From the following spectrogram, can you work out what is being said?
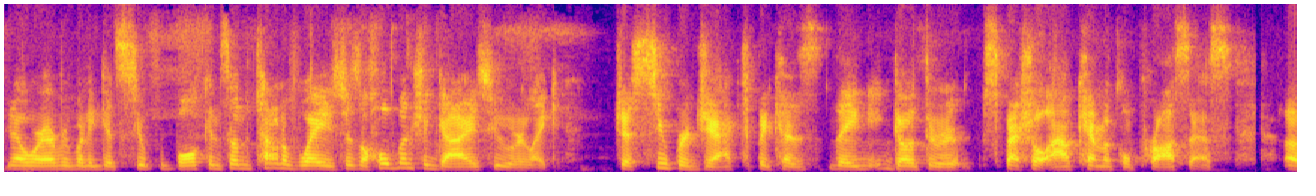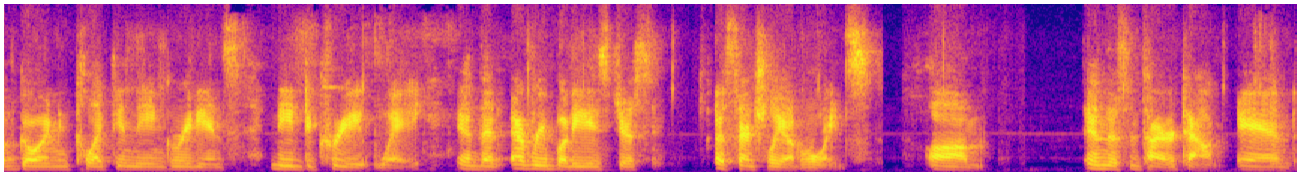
You know where everybody gets super bulk, and so the town of Way is just a whole bunch of guys who are like just super jacked because they go through a special alchemical process of going and collecting the ingredients need to create whey, and then everybody is just essentially on roids um, in this entire town, and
